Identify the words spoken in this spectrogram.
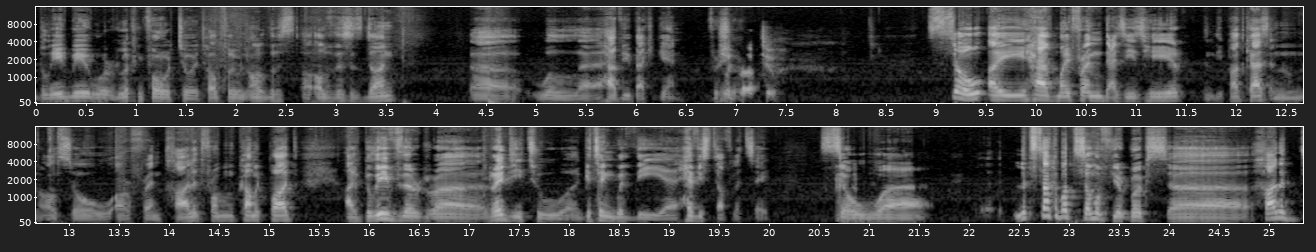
believe me, we're looking forward to it. Hopefully, when all of this all of this is done, uh, we'll uh, have you back again for Would sure. Love to. So I have my friend Aziz here in the podcast, and also our friend Khalid from Comic Pod. I believe they're uh, ready to uh, get in with the uh, heavy stuff. Let's say. So uh, let's talk about some of your books, Khalid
